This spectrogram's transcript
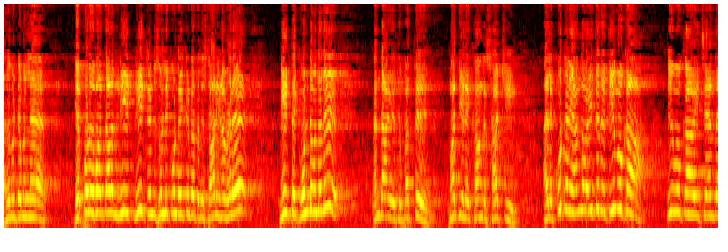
அது மட்டுமல்ல எப்பொழுது பார்த்தாலும் நீட் நீட் என்று சொல்லிக் கொண்டிருக்கின்ற திரு ஸ்டாலின் அவர்களே நீட்டை கொண்டு வந்தது இரண்டாயிரத்தி பத்து மத்தியிலே காங்கிரஸ் ஆட்சி. அதில் கூட்டணி அங்க வைத்தது திமுக. திமுகவை சேர்ந்த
